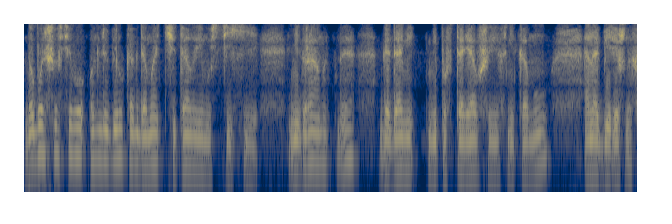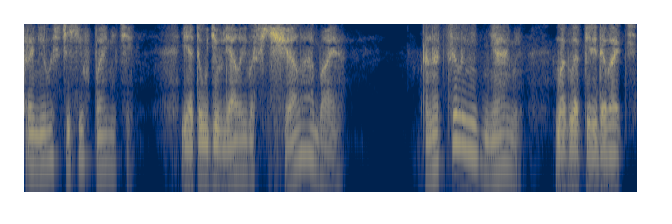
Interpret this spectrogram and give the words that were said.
но больше всего он любил, когда мать читала ему стихи, неграмотная, годами не повторявшая их никому, она бережно хранила стихи в памяти и это удивляло и восхищало Абая. Она целыми днями могла передавать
